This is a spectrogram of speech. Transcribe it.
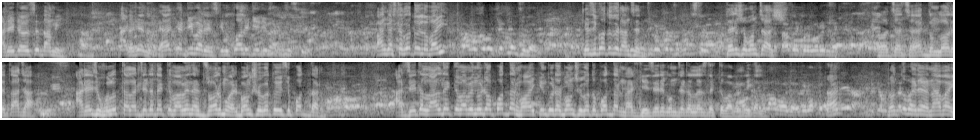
আর এটা হচ্ছে দামি। দেখেন একটা ডিফারেন্স কিন্তু কোয়ালিটি ডিফারেন্স পাঙ্গাসটা কত হইল ভাই? কেজি ভাই। কেজি কত করে আনছেন? তেরোশো পঞ্চাশ আচ্ছা আচ্ছা একদম লরে তাজা। আর এই যে হলুদ কালার যেটা দেখতে পাবেন জন্ম এর বংশগত হয়েছে পদ্মার। আর যেটা লাল দেখতে পাবেন ওটা পদ্মার হয়, কিন্তু ওটার বংশগত পদ্মার না আর কি। যেরকম যেটা লেজ দেখতে পাবেন, এই কালার। হ্যাঁ? রক্ত বাইরে না ভাই।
